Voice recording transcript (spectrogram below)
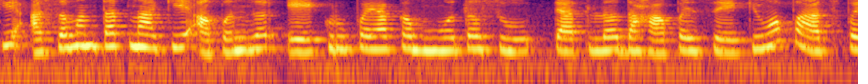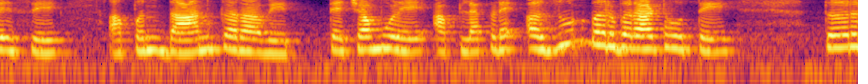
की असं म्हणतात ना की आपण जर एक रुपया कमवत असू त्यातलं दहा पैसे किंवा पाच पैसे आपण दान करावेत त्याच्यामुळे आपल्याकडे अजून भरभराट होते. तर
